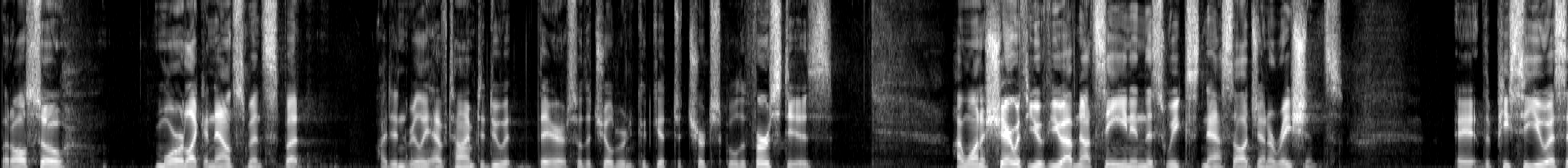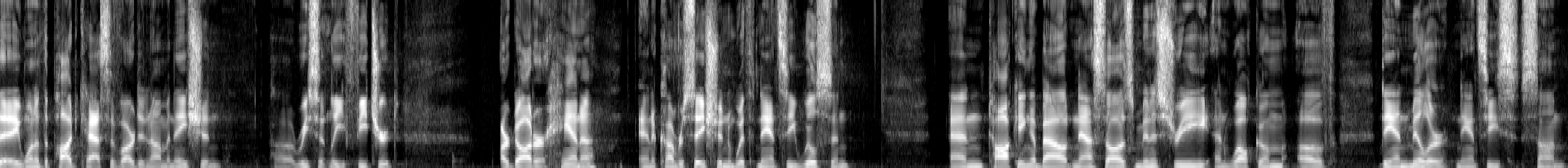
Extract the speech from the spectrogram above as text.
but also more like announcements, but I didn't really have time to do it there so the children could get to church school. The first is I want to share with you, if you have not seen in this week's Nassau Generations, the PCUSA, one of the podcasts of our denomination, uh, recently featured our daughter Hannah and a conversation with Nancy Wilson and talking about Nassau's ministry and welcome of Dan Miller, Nancy's son.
